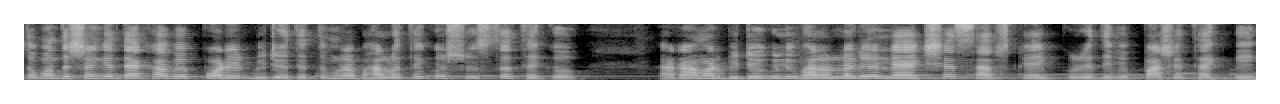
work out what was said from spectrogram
তোমাদের সঙ্গে দেখা হবে পরের ভিডিওতে। তোমরা ভালো থেকো, সুস্থ থেকো। আর আমার ভিডিওগুলি ভালো লাগলে লাইক, শেয়ার, সাবস্ক্রাইব করে দেবে, পাশে থাকবে।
